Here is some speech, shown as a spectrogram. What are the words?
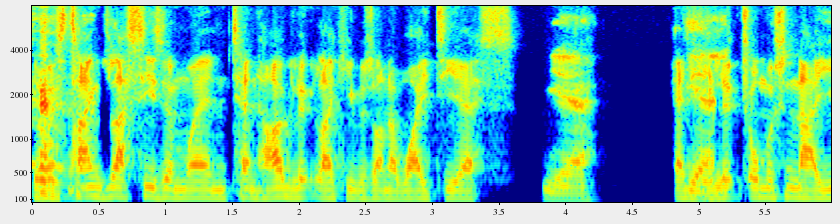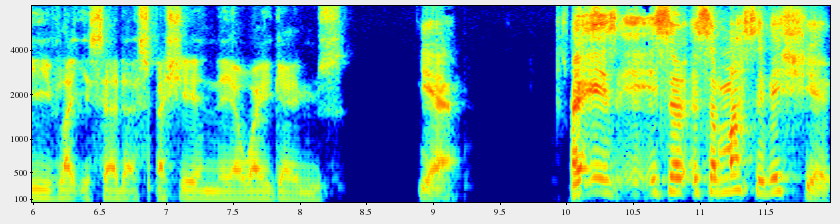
There was times last season when Ten Hag looked like he was on a YTS. Yeah. And yeah. he looked almost naive, like you said, especially in the away games. Yeah. It's it's a it's a massive issue.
